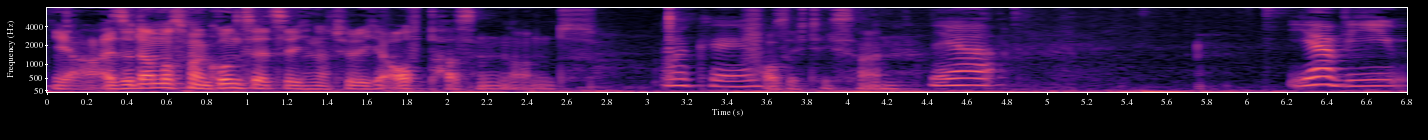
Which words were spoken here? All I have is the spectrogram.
Ja, also da muss man grundsätzlich natürlich aufpassen und okay. vorsichtig sein. Ja. Ja, wie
